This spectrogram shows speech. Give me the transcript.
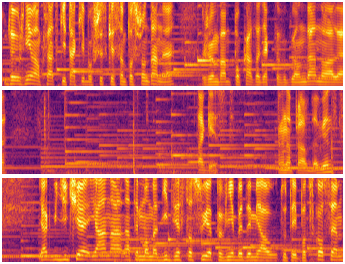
Tutaj już nie mam klatki takiej, bo wszystkie są posprzątane, żebym wam pokazać jak to wygląda, no ale tak jest. Tak naprawdę, więc jak widzicie, ja na, na ten moment nic nie stosuję, pewnie będę miał tutaj pod skosem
